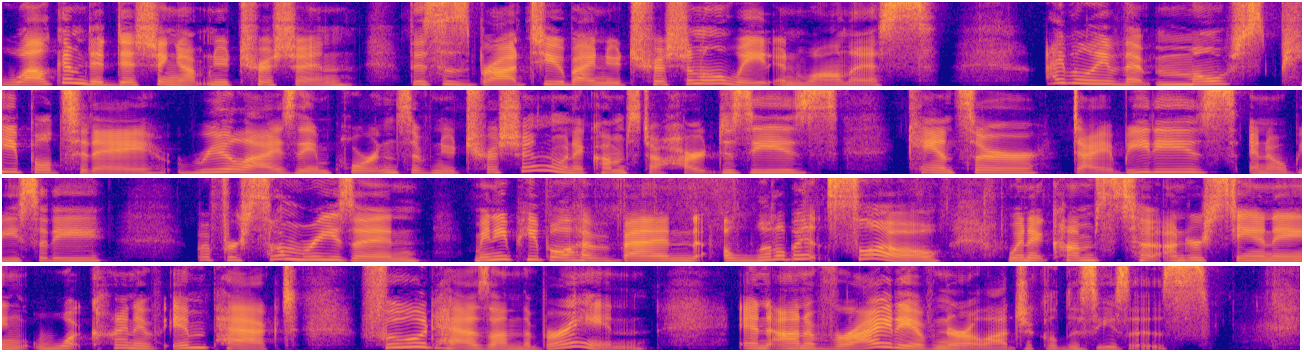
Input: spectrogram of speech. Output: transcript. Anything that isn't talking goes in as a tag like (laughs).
Welcome to Dishing Up Nutrition. This is brought to you by Nutritional Weight and Wellness. I believe that most people today realize the importance of nutrition when it comes to heart disease, cancer, diabetes, and obesity. But for some reason, many people have been a little bit slow when it comes to understanding what kind of impact food has on the brain and on a variety of neurological diseases.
